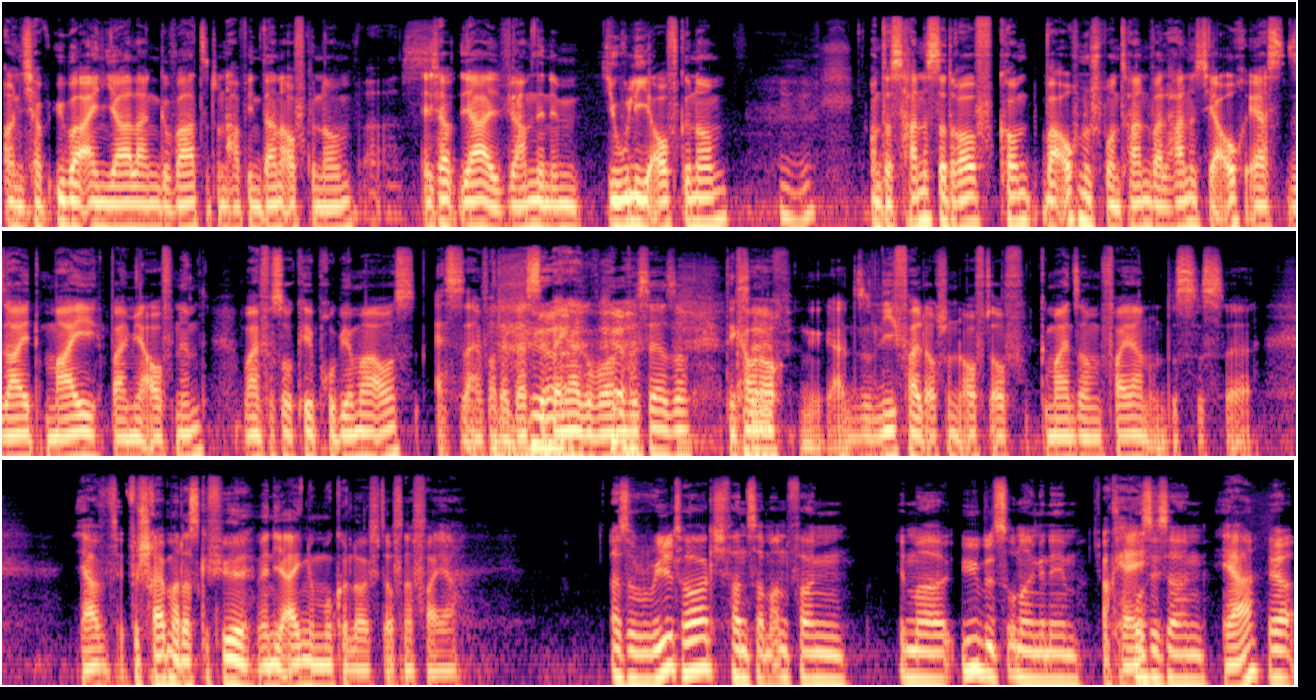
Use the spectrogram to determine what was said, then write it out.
Und ich habe über ein Jahr lang gewartet und habe ihn dann aufgenommen. Was? Ich habe ja, wir haben den im Juli aufgenommen Mhm. und dass Hannes da drauf kommt, war auch nur spontan, weil Hannes ja auch erst seit Mai bei mir aufnimmt. War einfach so, okay, probier mal aus. Es ist einfach der beste Ja, Banger geworden ja. bisher so. Den kann man auch, also lief halt auch schon oft auf gemeinsamen Feiern und das ist äh, ja, beschreib mal das Gefühl, wenn die eigene Mucke läuft auf einer Feier. Also Real Talk, ich fand es am Anfang immer übelst unangenehm, Okay. muss ich sagen. Ja? Ja,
